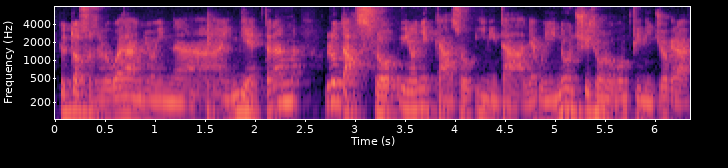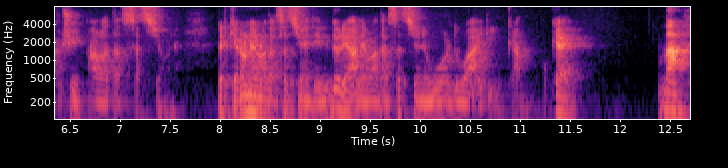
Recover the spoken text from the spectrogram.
piuttosto se lo guadagno in, uh, in Vietnam, lo tasso in ogni caso in Italia, quindi non ci sono confini geografici alla tassazione perché non è una tassazione territoriale, è una tassazione worldwide income, ok? Ma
